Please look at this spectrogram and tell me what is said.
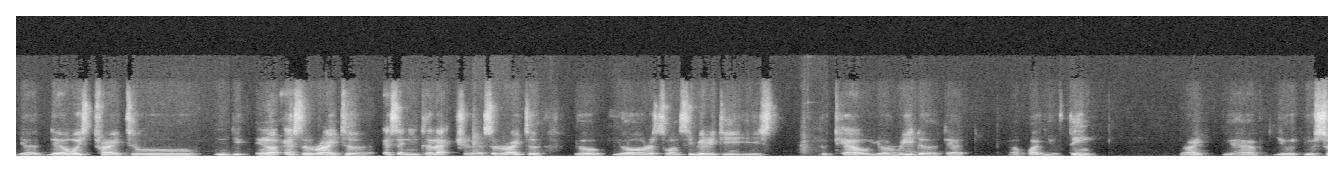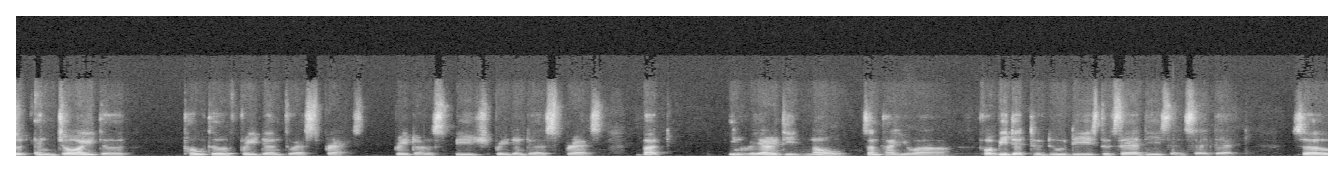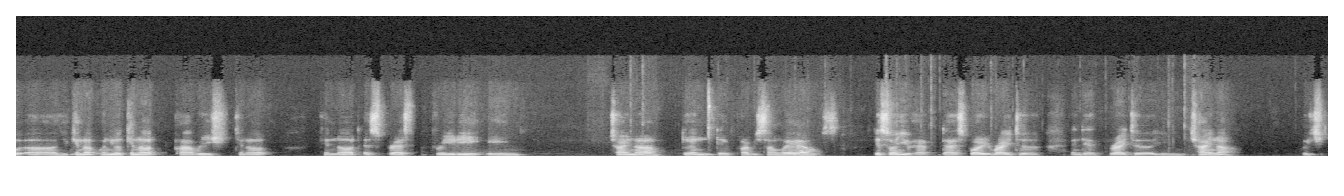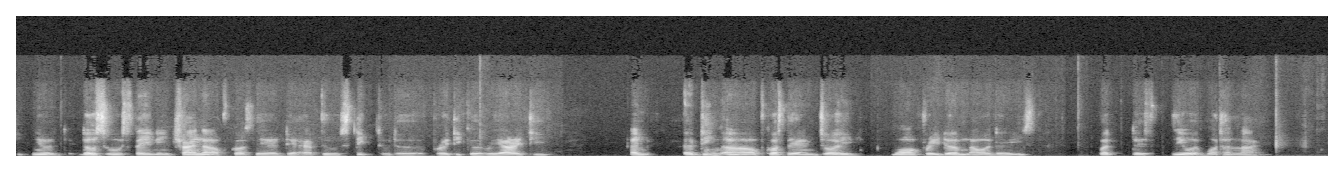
yeah, they always try to, you know, as a writer, as an intellectual, as a writer, your your responsibility is to tell your reader that uh, what you think, right? You have you you should enjoy the total freedom to express, freedom of speech, freedom to express. But in reality, no. Sometimes you are forbidden to do this, to say this, and say that. So uh, you cannot when you cannot publish, cannot cannot express freely in China, then they publish somewhere else. That's why you have diasporic writer and the writer in China, which you know those who stay in China, of course, they they have to stick to the political reality, and I think uh, of course they enjoy more freedom nowadays, but there's still a bottom line.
